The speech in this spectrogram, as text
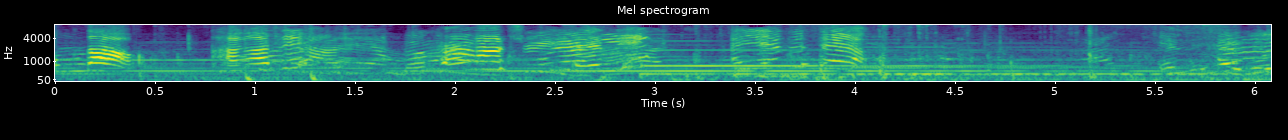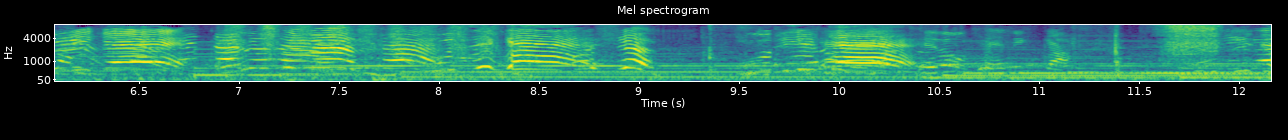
정답. 강아지 아니에요. 강아지 개미 알려주세요. 무지개. 무지개. 무지개. 계속 개니까. 무지개.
